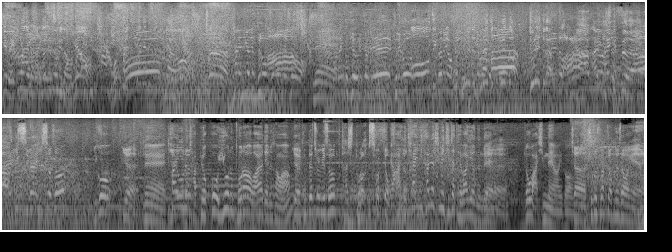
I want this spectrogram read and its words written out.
이게 왜 그러냐면 안가지력이 나오면 건물에 어. 추가 데미지가 들어가요. 자, 타이니가 좀 들어온 상황에서 자, 네. 랭크 케어리까지 그리고 어, 중간에 연결 아! 트레이드, 트레이드가. 트레이드. 아, 알겠어요. 알겠어. 아. 있어서 이거 예. 네, 타이니는 이오는- 잡혔고 이오는 돌아와야 되는 상황. 예, 근데 저기서 다시 돌아갈 수밖에 야, 이거 없습니다. 타이니 살렸으면 진짜 대박이었는데 예. 조금 아쉽네요, 이거. 자, 죽을 수밖에 없는 상황이에요. 예.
